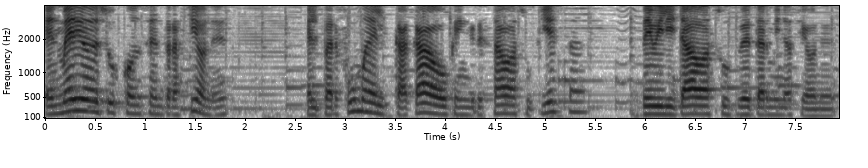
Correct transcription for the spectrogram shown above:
en medio de sus concentraciones, el perfume del cacao que ingresaba a su pieza debilitaba sus determinaciones.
